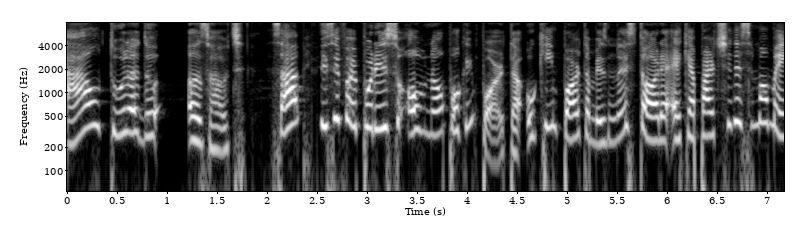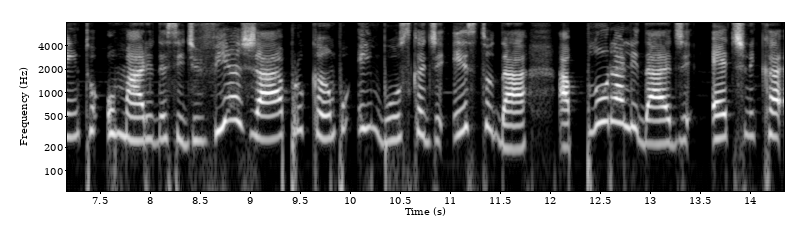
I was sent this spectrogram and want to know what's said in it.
à altura do Oswald sabe? E se foi por isso ou não, pouco importa. O que importa mesmo na história é que a partir desse momento, o Mário decide viajar para o campo em busca de estudar a pluralidade étnica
